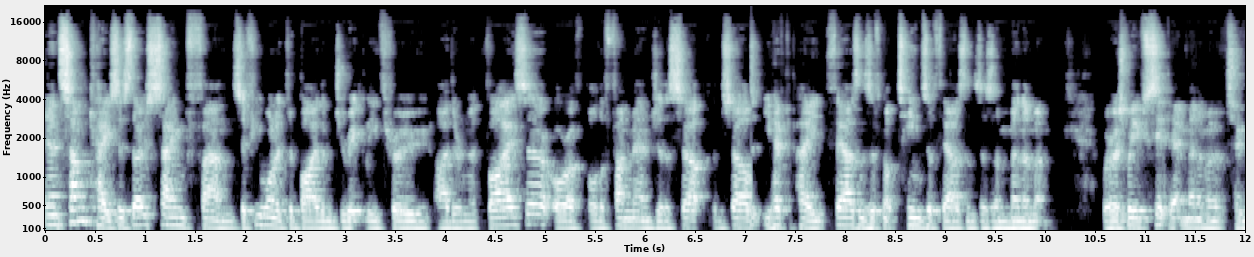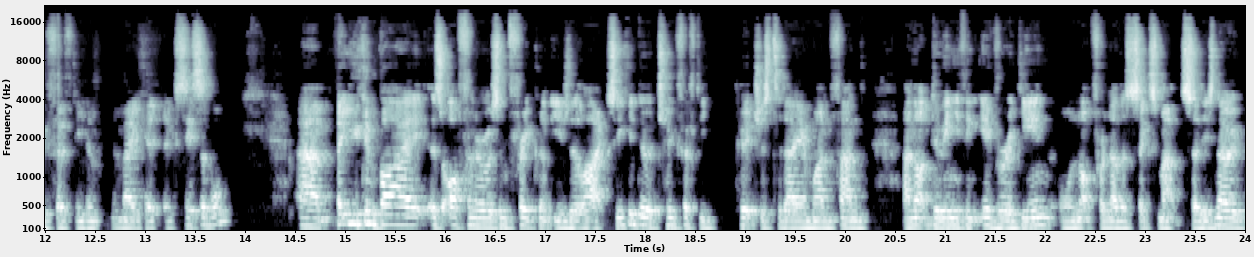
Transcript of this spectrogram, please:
In some cases, those same funds, if you wanted to buy them directly through either an advisor or, a, or the fund manager themselves, you have to pay thousands, if not tens of thousands, as a minimum. Whereas we've set that minimum at 250 to, to make it accessible. Um, but you can buy as often or as infrequently as you like. So you could do a 250 purchase today in one fund and not do anything ever again or not for another six months. So there's no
